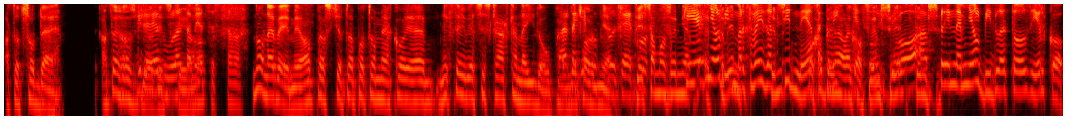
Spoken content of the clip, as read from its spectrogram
a to, co jde. A to je rozdíl Kde je vždycky, vůle, tam jo. je cesta. No nevím, jo, prostě to potom jako je, některé věci zkrátka nejdou, Ale tak jako, pravděpodobně. jako Ty samozřejmě, Kyjev měl v být tvým- mrtvej za tvým- tři dny a takový jako v tvým svět- bylo tvým a plyn neměl být letos, Jirko.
